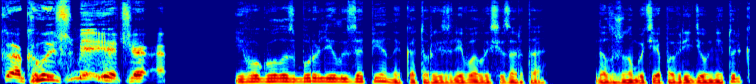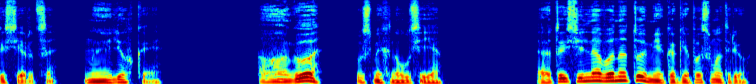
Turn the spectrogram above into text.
«Как вы смеете?» Его голос бурлил из-за пены, которая изливалась изо рта. Должно быть, я повредил не только сердце, но и легкое. «Ого!» — усмехнулся я. «А ты сильна в анатомии, как я посмотрю.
